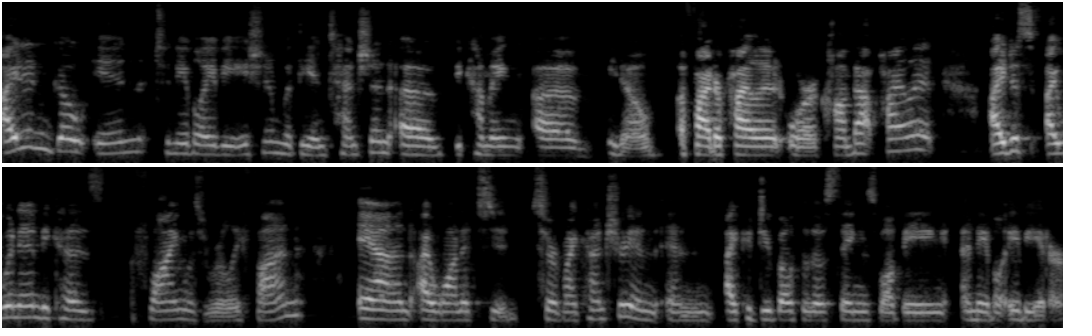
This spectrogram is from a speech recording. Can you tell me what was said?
i didn't go into naval aviation with the intention of becoming a you know a fighter pilot or a combat pilot. I just i went in because flying was really fun and I wanted to serve my country, and, and I could do both of those things while being a naval aviator.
